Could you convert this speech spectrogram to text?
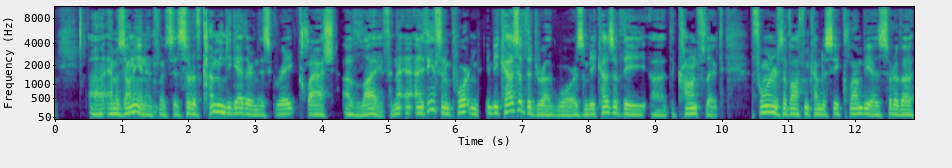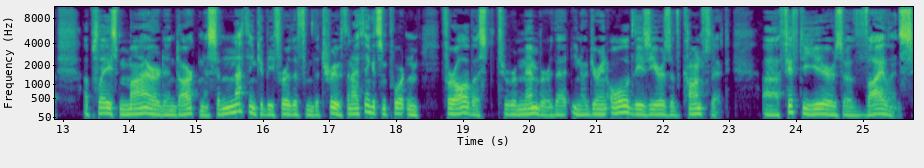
uh, Amazonian influences sort of coming together in this great clash of life. And, that, and, I think it's an important because of the drug wars and because of the uh, the conflict foreigners have often come to see Colombia as sort of a, a place mired in darkness, and nothing could be further from the truth. And I think it's important for all of us to remember that, you know, during all of these years of conflict, uh, 50 years of violence,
